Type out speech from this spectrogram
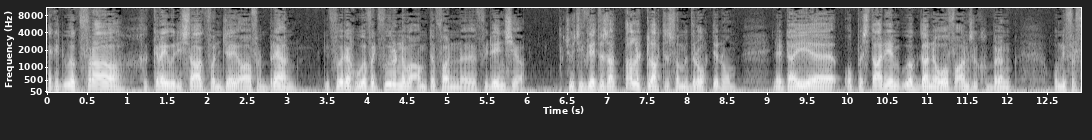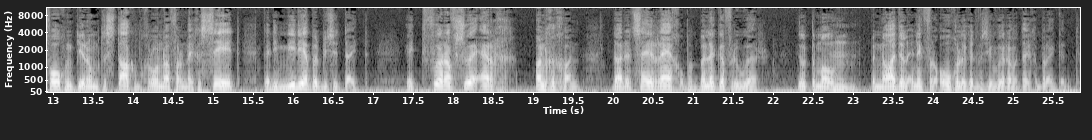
Ek het ook vrae gekry oor die saak van J.R. Brown die vorige hoofuitvoerende beampte van uh, Fidentia. Soos jy weet was daar talle klagtes van bedrog teen hom en het hy uh, op 'n stadium ook dan 'n hofaansoek gebring om die vervolging teen hom te staak op grond daarvan hy gesê het dat die media publisiteit het vooraf so erg aangegaan dat dit sy reg op 'n billike verhoor heeltemal hmm. benadeel en ek verongeluk het was die woorde wat hy gebruik het.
